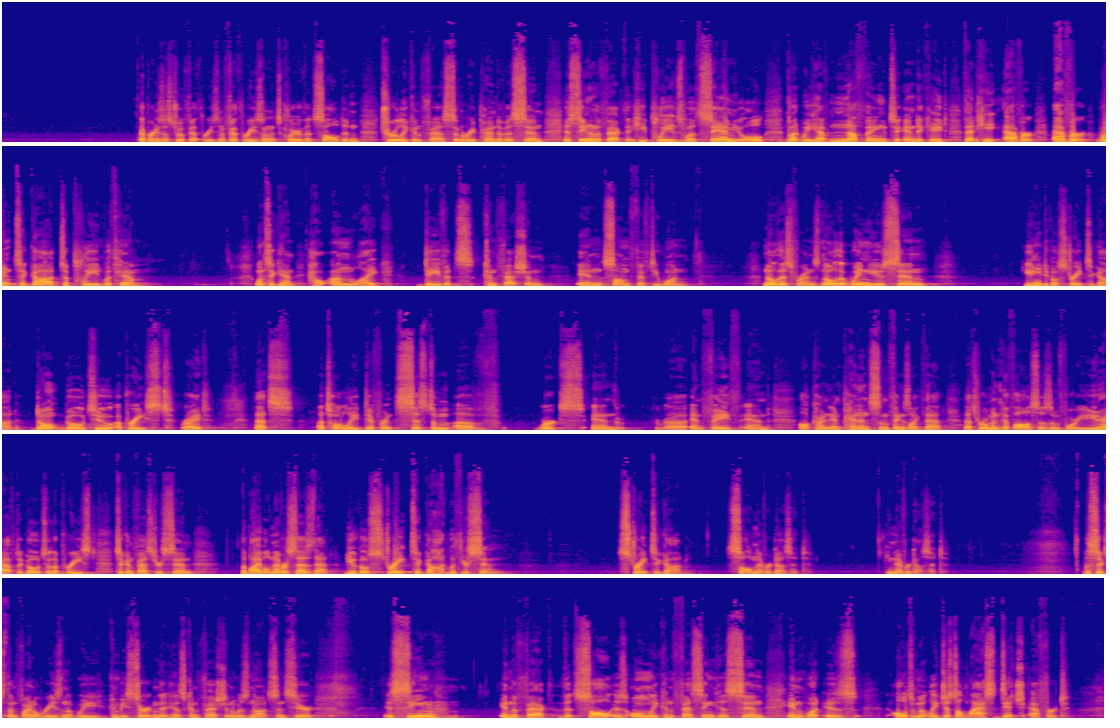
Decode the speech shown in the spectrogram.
That brings us to a fifth reason. A fifth reason it's clear that Saul didn't truly confess and repent of his sin is seen in the fact that he pleads with Samuel, but we have nothing to indicate that he ever, ever went to God to plead with him. Once again, how unlike David's confession in Psalm 51. Know this, friends. Know that when you sin, you need to go straight to God. Don't go to a priest, right? That's a totally different system of works and uh, and faith and all kind and penance and things like that. That's Roman Catholicism for you. You have to go to the priest to confess your sin. The Bible never says that. You go straight to God with your sin. Straight to God. Saul never does it. He never does it. The sixth and final reason that we can be certain that his confession was not sincere is seen in the fact that Saul is only confessing his sin in what is ultimately just a last ditch effort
